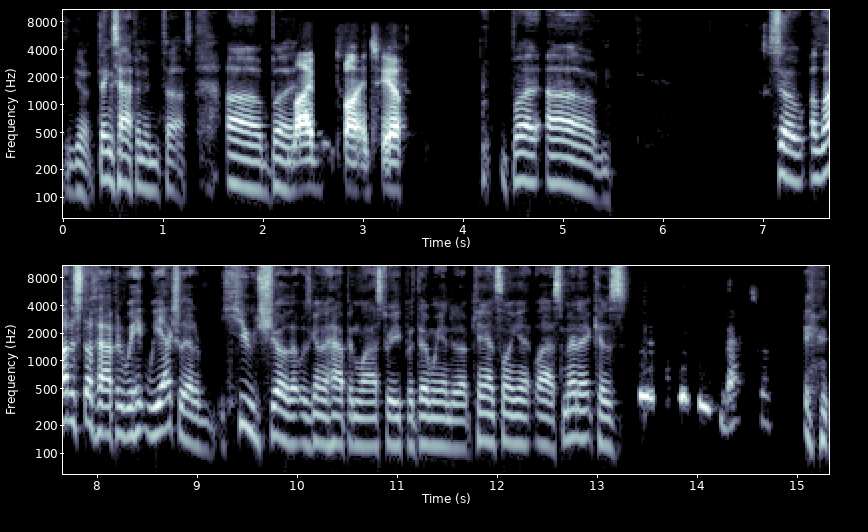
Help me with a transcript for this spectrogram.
You know things happen to us. Uh, but Live spines, yeah. but um, so a lot of stuff happened. We we actually had a huge show that was going to happen last week, but then we ended up canceling it last minute because Massive.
